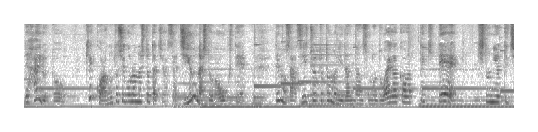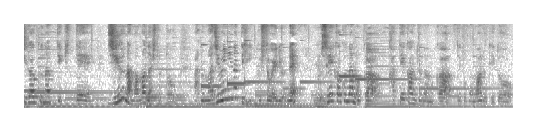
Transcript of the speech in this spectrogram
で入ると結構あの年頃の人たちはさ自由な人が多くてでもさ成長とともにだんだんその度合いが変わってきて人によって違うくなってきて自由なままな人とあの真面目になっていく人がいるよね。うん。性格なのか家庭環境なのかってところもあるけど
